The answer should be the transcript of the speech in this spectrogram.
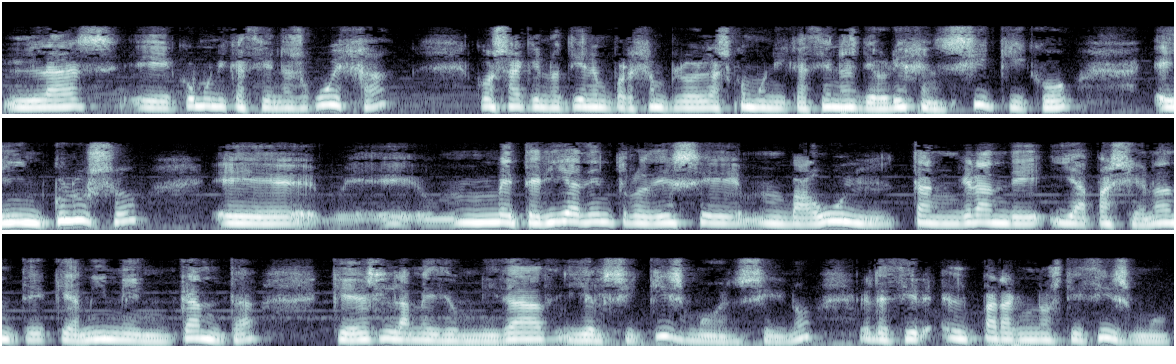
las eh, comunicaciones Ouija, cosa que no tienen, por ejemplo, las comunicaciones de origen psíquico, e incluso eh, eh, metería dentro de ese baúl tan grande y apasionante que a mí me encanta, que es la mediunidad y el psiquismo en sí, ¿no? Es decir, el paragnosticismo.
